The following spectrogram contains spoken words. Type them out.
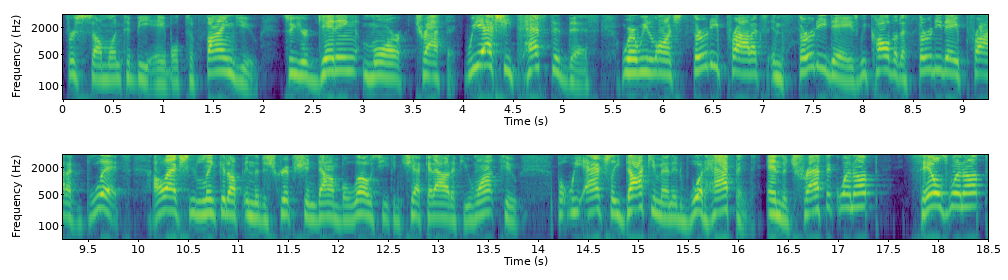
for someone to be able to find you. So you're getting more traffic. We actually tested this where we launched 30 products in 30 days. We called it a 30 day product blitz. I'll actually link it up in the description down below so you can check it out if you want to. But we actually documented what happened and the traffic went up, sales went up,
